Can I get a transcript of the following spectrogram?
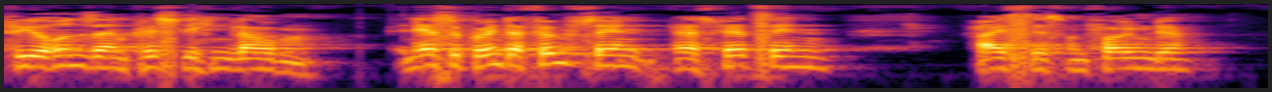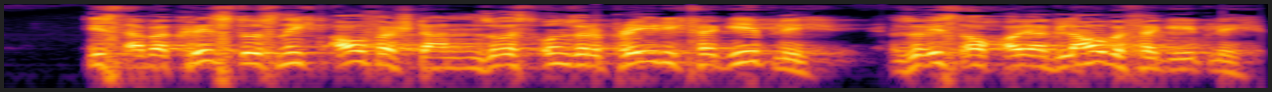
für unseren christlichen Glauben. In 1. Korinther 15, Vers 14 heißt es und folgende, ist aber Christus nicht auferstanden, so ist unsere Predigt vergeblich, so ist auch euer Glaube vergeblich.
